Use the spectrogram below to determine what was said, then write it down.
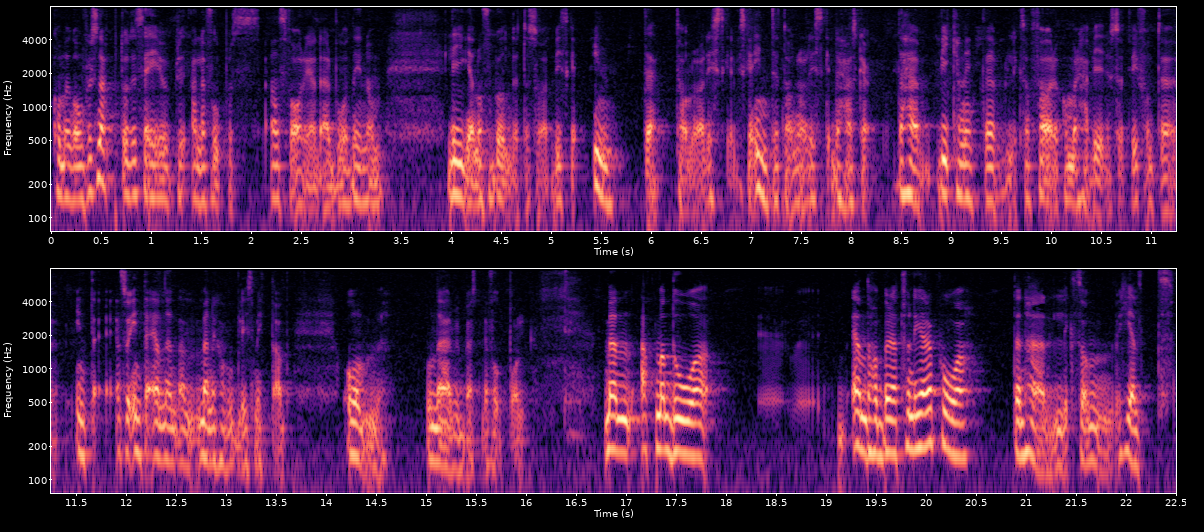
komma igång för snabbt. Och det säger ju alla fotbollsansvariga där, både inom ligan och förbundet och så, att vi ska inte ta några risker. Vi ska inte ta några risker. Det här ska, det här, vi kan inte liksom förekomma det här viruset. Vi får inte, inte, alltså inte en enda människa får bli smittad om och när vi börjar spela fotboll. Men att man då eh, ändå har börjat fundera på den här liksom helt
